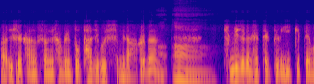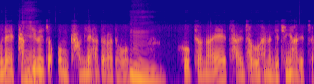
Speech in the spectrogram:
어, 있을 가능성이 상당히 높아지고 있습니다. 그러면 어, 어. 중기적인 혜택들이 있기 때문에 단기는 조금 감내하더라도 음. 그 변화에 잘 적응하는 게 중요하겠죠.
